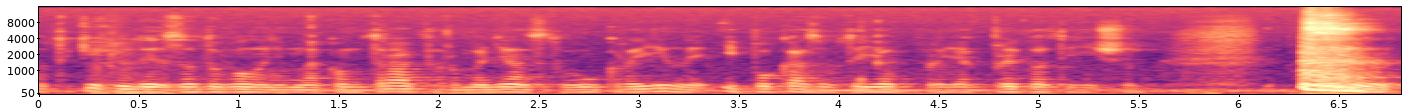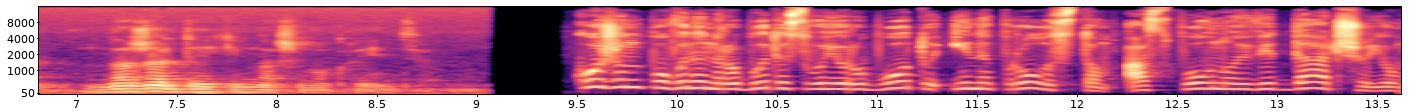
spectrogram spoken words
От таких людей з задоволенням на контракт, громадянство України і показувати при- як приклад іншим. на жаль, деяким нашим українцям. Кожен повинен робити свою роботу і не просто, а з повною віддачею,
